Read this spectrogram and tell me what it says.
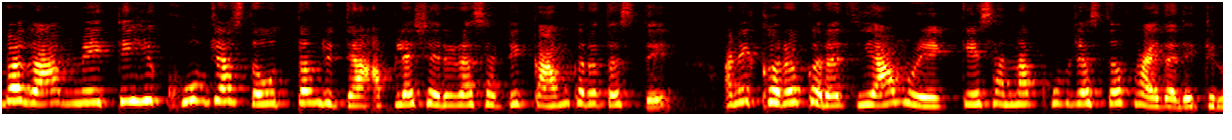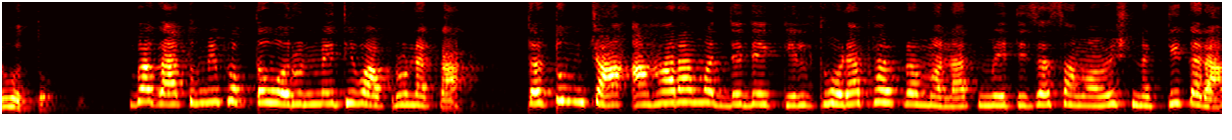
बघा मेथी ही खूप जास्त उत्तमरित्या आपल्या शरीरासाठी काम करत असते आणि खरोखरच यामुळे केसांना खूप जास्त फायदा देखील होतो. बघा तुम्ही फक्त वरून मेथी वापरू नका तर तुमच्या आहारामध्ये देखील थोड्याफार प्रमाणात मेथीचा समावेश नक्की करा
